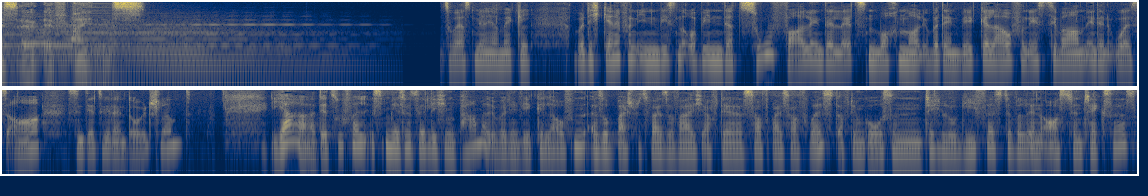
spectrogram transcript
SRF 1. Zuerst, Mirjam Meckel, würde ich gerne von Ihnen wissen, ob Ihnen der Zufall in den letzten Wochen mal über den Weg gelaufen ist. Sie waren in den USA, sind jetzt wieder in Deutschland. Ja, der Zufall ist mir tatsächlich ein paar Mal über den Weg gelaufen. Also beispielsweise war ich auf der South by Southwest, auf dem großen Technologiefestival in Austin, Texas.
